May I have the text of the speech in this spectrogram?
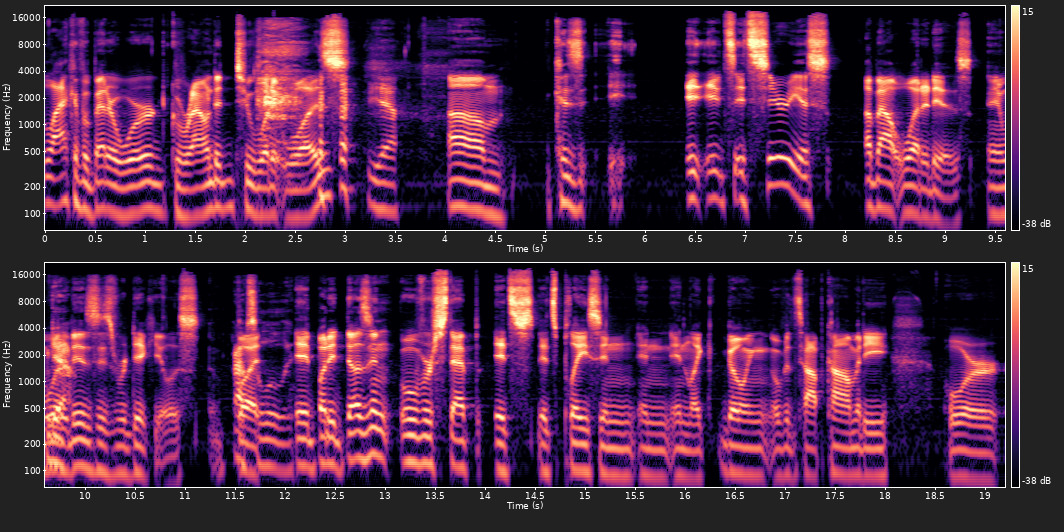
lack of a better word, grounded to what it was. Yeah, um, because it, it, it's it's serious about what it is, and what Yeah. it is is ridiculous. But Absolutely. it but it doesn't overstep its its place in in in like going over the top comedy, or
